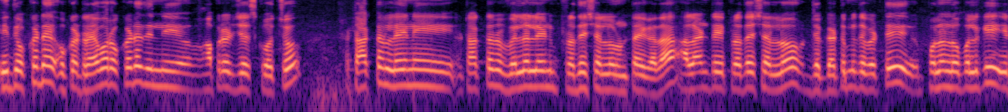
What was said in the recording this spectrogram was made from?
ఇది ఒక్కటే ఒక డ్రైవర్ ఒక్కటే దీన్ని ఆపరేట్ చేసుకోవచ్చు. ట్రాక్టర్ లేని ట్రాక్టర్ వెళ్ళలేని ప్రదేశాల్లో ఉంటాయి కదా అలాంటి ప్రదేశాల్లో గట్టు మీద పెట్టి పొలం లోపలికి ఈ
